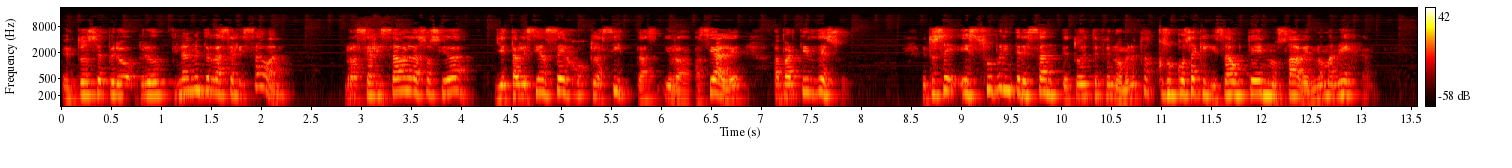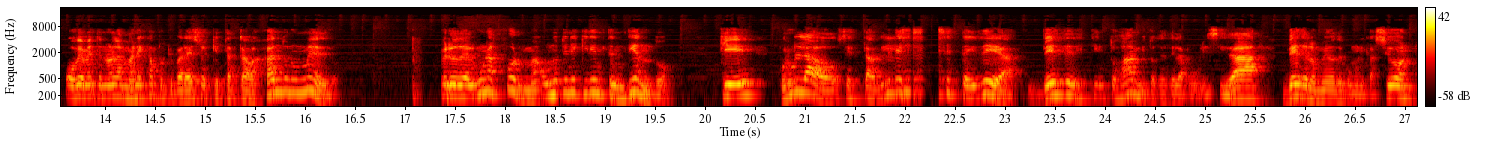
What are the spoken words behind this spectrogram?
entonces, pero, pero finalmente racializaban, racializaban la sociedad y establecían sesgos clasistas y raciales a partir de eso. Entonces, es súper interesante todo este fenómeno. Estas son cosas que quizás ustedes no saben, no manejan. Obviamente no las manejan porque para eso hay que estar trabajando en un medio. Pero de alguna forma uno tiene que ir entendiendo que, por un lado, se establece esta idea desde distintos ámbitos, desde la publicidad, desde los medios de comunicación,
